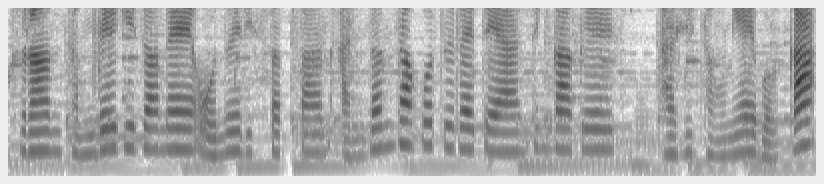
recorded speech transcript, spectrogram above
그럼 잠들기 전에 오늘 있었던 안전사고들에 대한 생각을 다시 정리해볼까?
